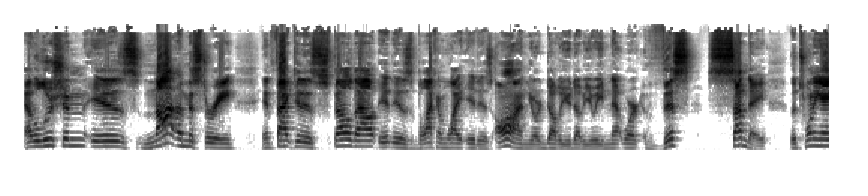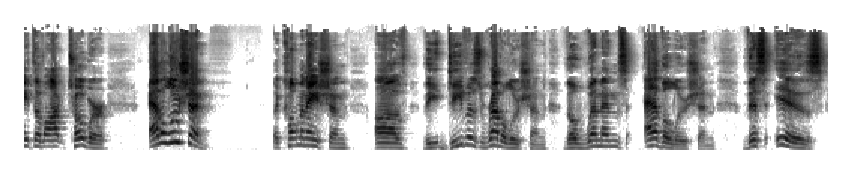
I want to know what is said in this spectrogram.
Evolution is not a mystery. In fact, it is spelled out. It is black and white. It is on your WWE network this Sunday, the 28th of October. Evolution, the culmination of the Divas Revolution, the women's evolution. This is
